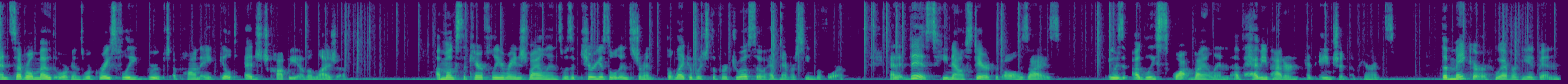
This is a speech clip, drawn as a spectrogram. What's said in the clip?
and several mouth organs were gracefully grouped upon a gilt edged copy of Elijah. Amongst the carefully arranged violins was a curious old instrument, the like of which the virtuoso had never seen before, and at this he now stared with all his eyes. It was an ugly, squat violin of heavy pattern and ancient appearance. The maker, whoever he had been,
